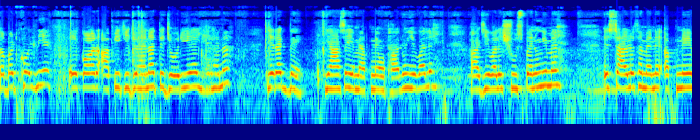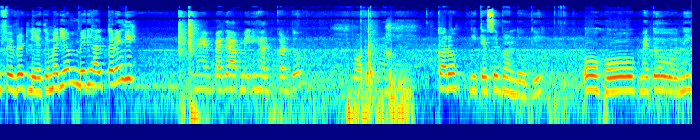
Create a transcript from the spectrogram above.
कबर्ड खोलनी है। एक और आप ही की जो है ना तिजोरी है ये है ना ये रख दें। यहाँ से ये मैं अपने उठा लूँ ये वाले। आज ये वाले शूज़ पहनूँगी मैं। इस स्टाइलों से मैंने अपने फेवरेट लिए थे। मरियम मेरी हेल्प करेंगी? मैम पहले आप मेरी हेल्प कर दो। करो। ये कैसे बंद होगी? ओहो। मैं तो नहीं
